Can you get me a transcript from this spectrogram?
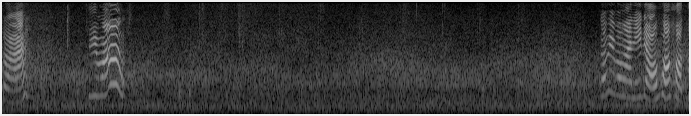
สวยไหมดีมาก ก็มีประมาณนี้เดี๋ยวพอขอตัว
